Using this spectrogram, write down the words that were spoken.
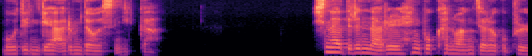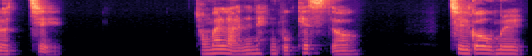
모든 게 아름다웠으니까. 신하들은 나를 행복한 왕자라고 불렀지. 정말 나는 행복했어. 즐거움을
